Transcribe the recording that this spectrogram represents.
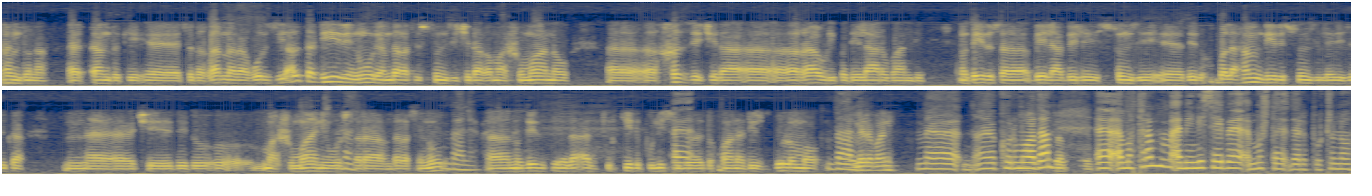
کندونه کندو کې چې د غرنه راغورځي الته ډیر نور هم دغه ستونزې چې دغه ماشومان او خزې چې دا راوړي په دې لارو باندې نو د سره بیلا بیلې ستونزې د خپل هم ډیر ستونزې لري ځکه چې د ماشومان ور سره دغه سنور نو د د ترکیه د پولیسو د خوانه ډیر ظلم او مهرباني کورموادان محترم امینی صاحب موږ ته د رپورټونو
